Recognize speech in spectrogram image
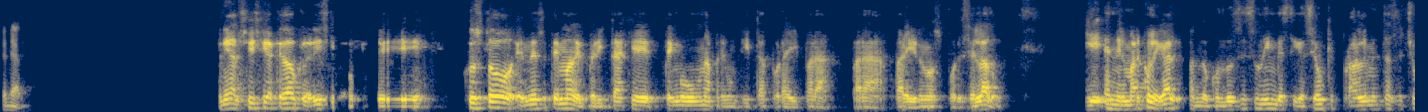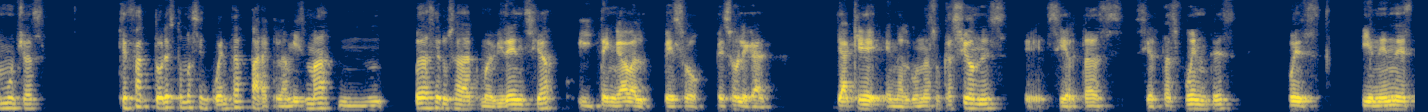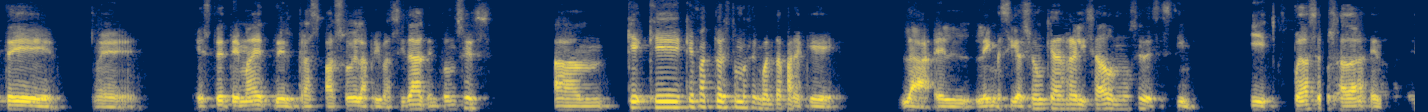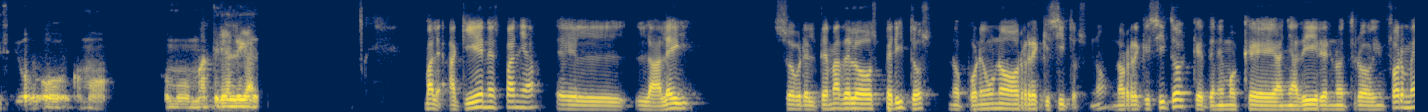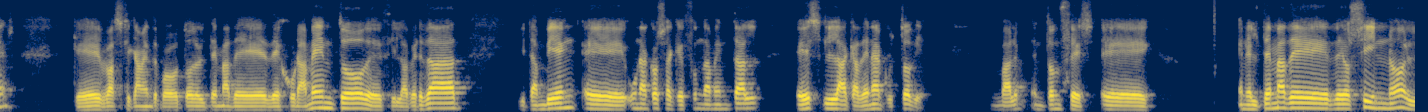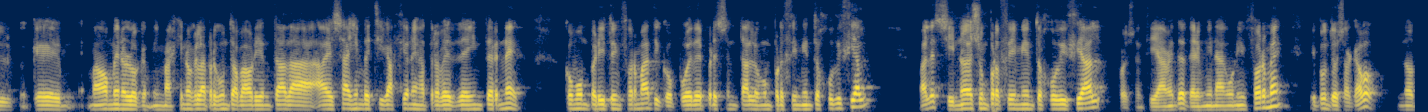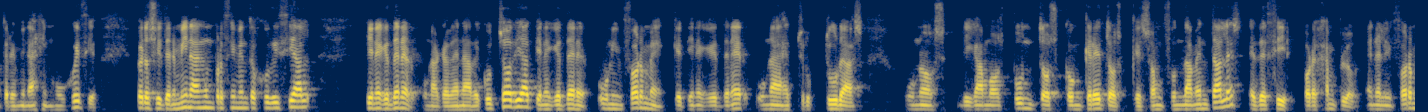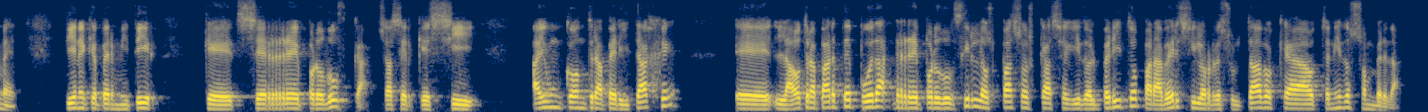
Genial. Genial, sí, sí, ha quedado clarísimo. Eh, justo en ese tema del peritaje tengo una preguntita por ahí para, para, irnos por ese lado. Y en el marco legal, cuando conduces una investigación, que probablemente has hecho muchas, ¿qué factores tomas en cuenta para que la misma mm, pueda ser usada como evidencia y tenga el peso, peso legal? Ya que en algunas ocasiones eh, ciertas, ciertas fuentes pues tienen este, eh, este tema del traspaso de la privacidad. Entonces, ¿qué, factores tomas en cuenta para que la, investigación que has realizado no se desestime y pueda ser usada en o como, material legal? Vale, aquí en España la ley sobre el tema de los peritos nos pone unos requisitos, ¿no? Unos requisitos que tenemos que añadir en nuestros informes, que es básicamente por todo el tema de, juramento, de decir la verdad, y también eh, una cosa que es fundamental es la cadena de custodia, ¿vale? Entonces, eh, en el tema de, OSIN, ¿no? que más o menos lo que me imagino que la pregunta va orientada a esas investigaciones a través de Internet, cómo un perito informático puede presentarlo en un procedimiento judicial, ¿vale? Si no es un procedimiento judicial, pues sencillamente termina en un informe y punto, se acabó. No termina en ningún juicio. Pero si termina en un procedimiento judicial, tiene que tener una cadena de custodia, tiene que tener un informe que tiene que tener unas estructuras, unos, digamos, puntos concretos que son fundamentales. Es decir, por ejemplo, en el informe tiene que permitir que se reproduzca, o sea, ser que si hay un contraperitaje, eh, la otra parte pueda reproducir los pasos que ha seguido el perito para ver si los resultados que ha obtenido son verdad.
